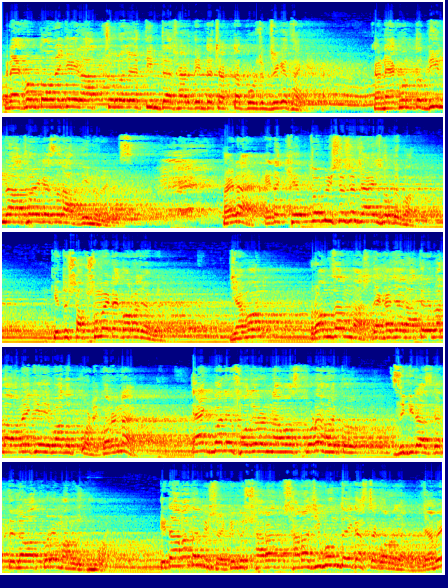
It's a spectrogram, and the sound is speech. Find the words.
মানে এখন তো অনেকেই রাত চলে যায় তিনটা, সাড়ে তিনটা, চারটা পর্যন্ত জেগে থাকে। কারণ এখন তো দিন রাত হয়ে গেছে, রাত দিন হয়ে গেছে। তাই না? এটা ক্ষেত্র বিশেষে জায়জ হতে পারে। কিন্তু সবসময় এটা করা যাবে যেমন রমজান মাস, দেখা যায় রাতের বেলা অনেকে ইবাদত করে করে না? একবারে ফজরের নামাজ পড়ে হয়তো জিকির, আজগার, তেলাওয়াত করে মানুষ ঘুমায়। এটা আলাদা বিষয়, কিন্তু সারা সারা জীবন তো এই কাজটা করা যাবে যাবে?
